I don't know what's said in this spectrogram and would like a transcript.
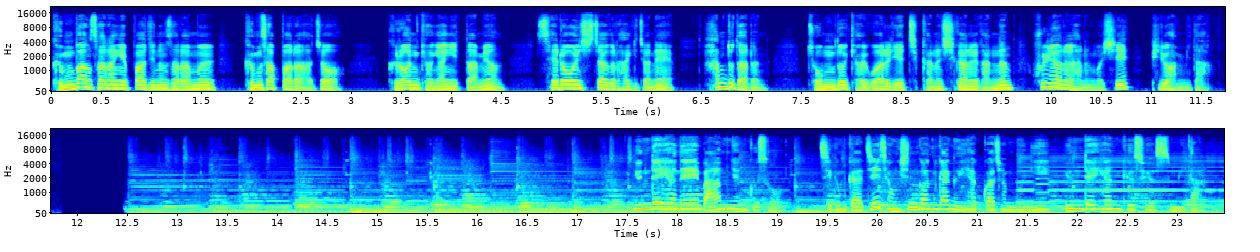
금방 사랑에 빠지는 사람을 금사빠라 하죠. 그런 경향이 있다면 새로운 시작을 하기 전에 한두 달은 좀 더 결과를 예측하는 시간을 갖는 훈련을 하는 것이 필요합니다. 윤대현의 마음연구소 지금까지 정신건강의학과 전문의 윤대현 교수였습니다.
